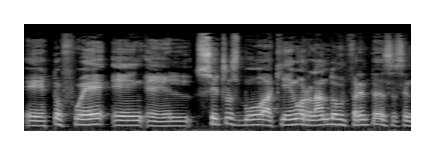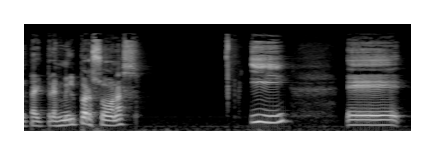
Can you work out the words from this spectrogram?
Esto fue en el Citrus Bowl aquí en Orlando, en frente de 63 mil personas. Y eh,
